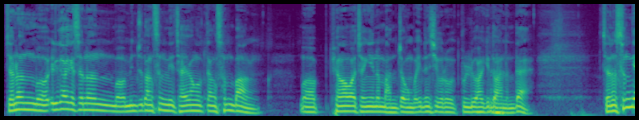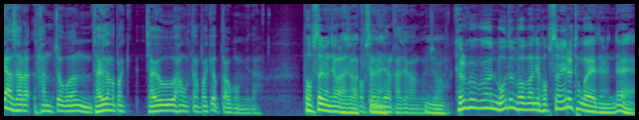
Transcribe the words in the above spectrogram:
저는 뭐 일각에서는 뭐 민주당 승리, 자유한국당 선방, 뭐 평화와 정의는 만족 뭐 이런 식으로 분류하기도 네. 하는데 저는 승리한 사람 한 쪽은 자유당밖 자유한국당밖에 없다고 봅니다. 법사위원장을 가져갔기. 법사위원장을 가져간 거죠. 음. 결국은 모든 법안이 법사위를 통과해야 되는데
